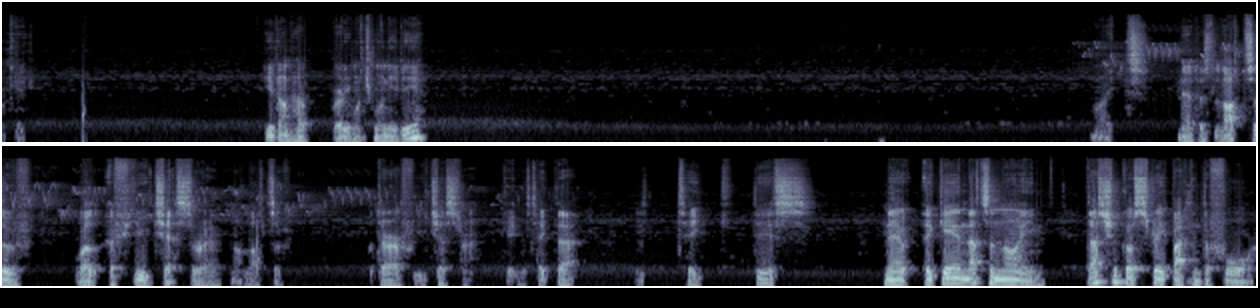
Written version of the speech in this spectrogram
Okay. You don't have very much money, do you? Right. Now there's lots of well, a few chests around, not lots of, but there are a few chests around. Okay, we'll take that. We'll take this. Now, again, that's annoying. That should go straight back into four.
